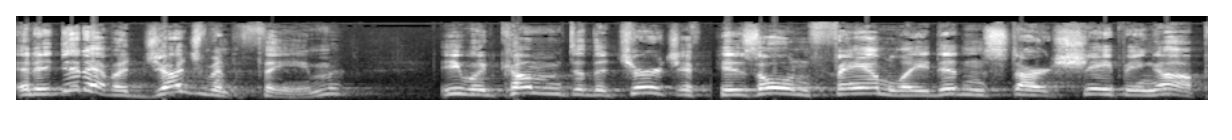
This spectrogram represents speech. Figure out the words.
and it did have a judgment theme he would come to the church if his own family didn't start shaping up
